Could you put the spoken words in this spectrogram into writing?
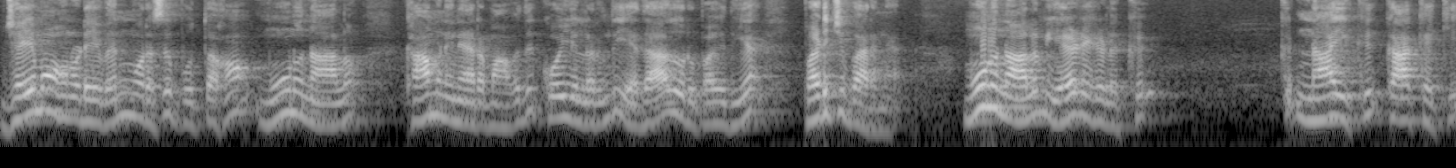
ஜெயமோகனுடைய வெண்முரசு புத்தகம் மூணு நாளும் காமணி நேரமாவது கோயிலிருந்து ஏதாவது ஒரு பகுதியை படித்து பாருங்கள் மூணு நாளும் ஏழைகளுக்கு நாய்க்கு காக்கைக்கு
